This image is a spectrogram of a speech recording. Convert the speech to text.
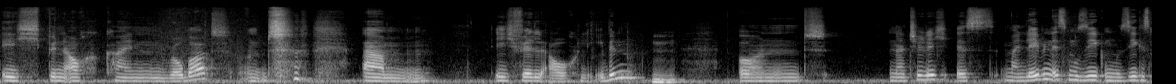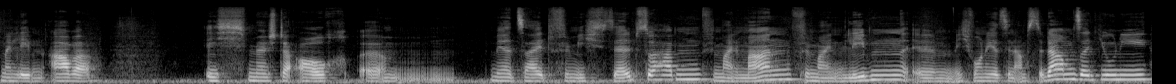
ich bin auch kein Robot und ähm, ich will auch leben. Hm. Und natürlich ist mein Leben ist Musik und Musik ist mein Leben, aber ich möchte auch ähm, mehr Zeit für mich selbst zu haben, für meinen Mann, für mein Leben. Ähm, ich wohne jetzt in Amsterdam seit Juni.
